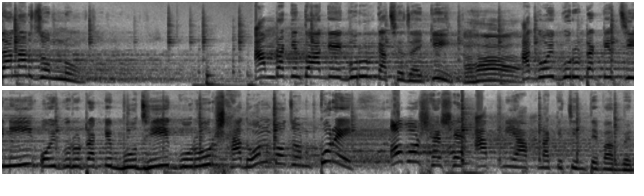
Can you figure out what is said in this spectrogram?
জানার জন্য। আমরা কিন্তু আগে গুরুর কাছে যাই কি? আগে ওই গুরুটাকে চিনি ওই গুরুটাকে বুঝি গুরুর সাধন ভজন করে অবশেষে আপনি আপনাকে চিনতে পারবেন।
